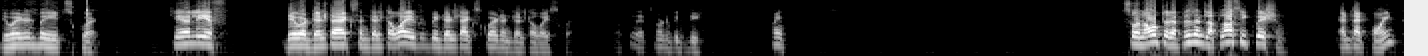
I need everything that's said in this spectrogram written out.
divided by h squared. Clearly if they were delta x and delta y it would be delta x squared and delta y squared okay that is not a big deal fine. So now to represent Laplace equation at that point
